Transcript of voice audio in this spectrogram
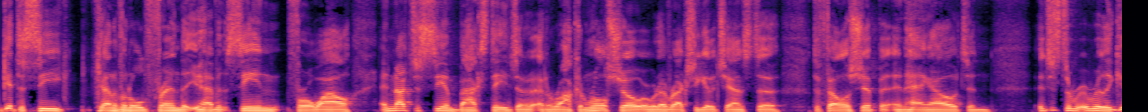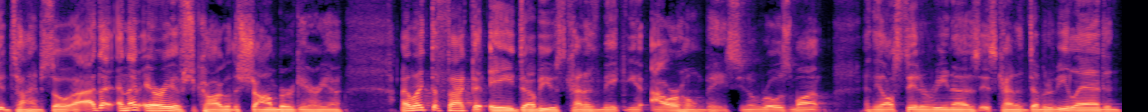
get to see kind of an old friend that you haven't seen for a while and not just see him backstage at a, at a rock and roll show or whatever, actually get a chance to, to fellowship and, and hang out. And it's just a really good time. So, uh, that, and that area of Chicago, the Schaumburg area, I like the fact that AEW is kind of making it our home base. You know, Rosemont and the Allstate Arena is, is kind of WWE land, and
